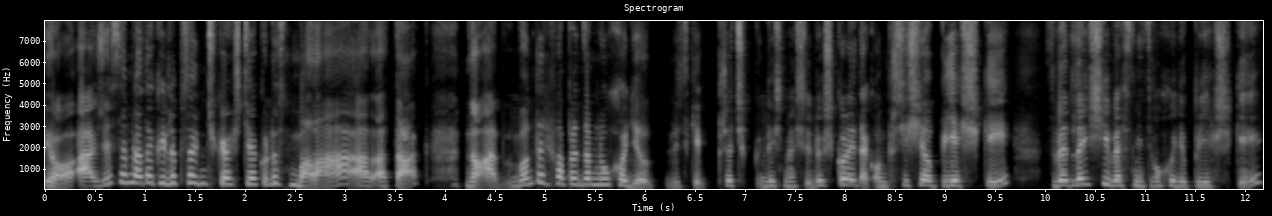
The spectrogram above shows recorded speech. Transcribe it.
Jo, a že jsem na takovýhle psaníčka ještě jako dost malá a, a tak. No a on ten chlapec za mnou chodil. Vždycky, před, když jsme šli do školy, tak on přišel pěšky z vedlejší vesnice, on chodil pěšky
